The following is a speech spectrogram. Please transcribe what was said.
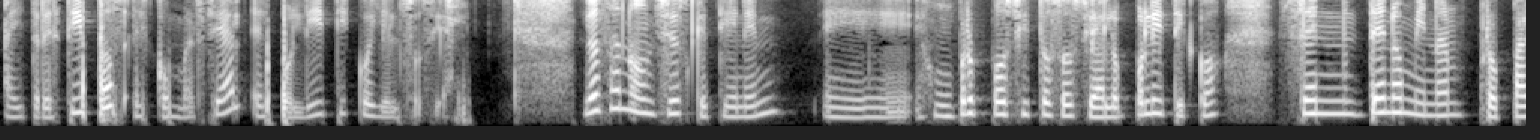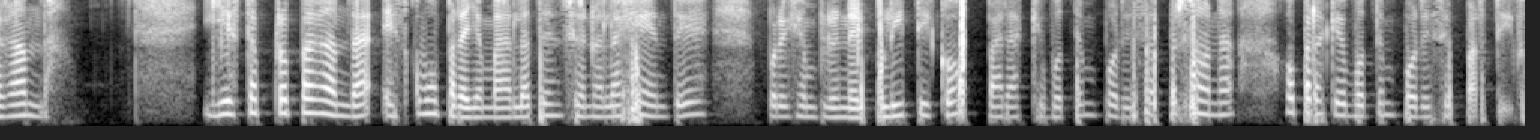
hay tres tipos, el comercial, el político y el social. Los anuncios que tienen eh, un propósito social o político se denominan propaganda. Y esta propaganda es como para llamar la atención a la gente, por ejemplo, en el político, para que voten por esa persona o para que voten por ese partido.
